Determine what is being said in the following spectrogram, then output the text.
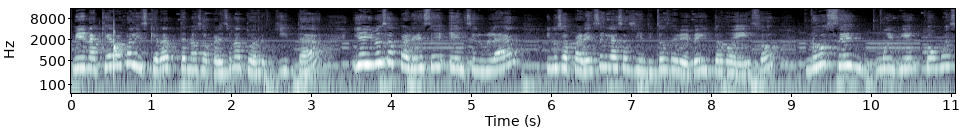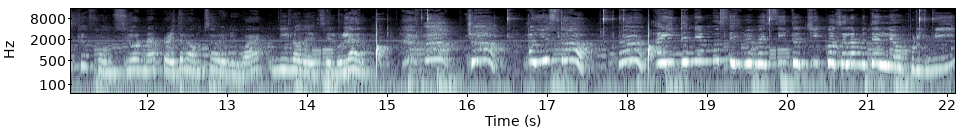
Miren, aquí abajo a la izquierda te nos aparece una tuerquita y ahí nos aparece el celular y nos aparecen los asientitos de bebé y todo eso. No sé muy bien cómo es que funciona, pero ahorita lo vamos a averiguar, ni lo del celular. ¡Ah! ¡Ya! ¡Ahí está! ¡Ah! Ahí tenemos el bebecito, chicos. Solamente le oprimí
